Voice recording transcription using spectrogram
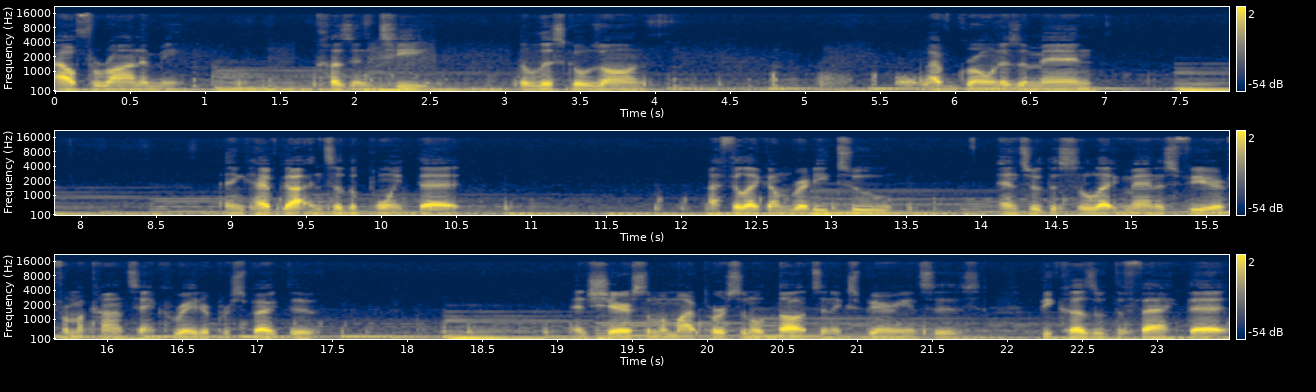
Alpharonomy, Cousin T, the list goes on. I've grown as a man and have gotten to the point that I feel like I'm ready to enter the select manosphere from a content creator perspective and share some of my personal thoughts and experiences because of the fact that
